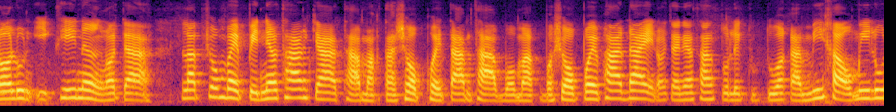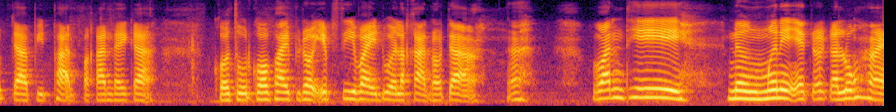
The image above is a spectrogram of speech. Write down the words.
รอรุ่นอีกที่หนึ่งเนาะจ้ารับชมไปเป็นแนวทางจ้าถ้ามักถ้าชอบคอยตามถ้าบ่มักบ่ชอบปล่อยพลาดได้เนอกจากแนวทางตัวเล็กทุกตัวก็มีเข้ามีรุดจ้าผิดพลาดประการใดก็ขอโทษขออภัยพี่น้อง FC ไว้ด้วยละกันเนาะจ้าอะวันที่หนึ่งมื้อนี้เอจอยก็ลงให้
